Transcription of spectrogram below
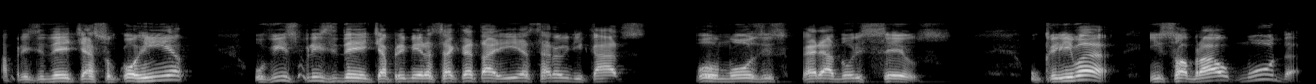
A presidente é a Socorrinha, o vice-presidente e a primeira secretaria serão indicados por Moses, vereadores seus o clima em Sobral muda.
